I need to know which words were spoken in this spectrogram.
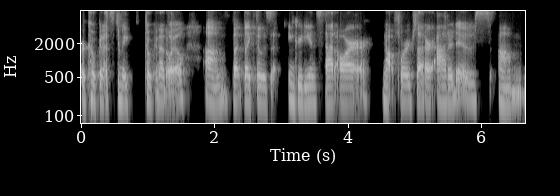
or coconuts to make coconut oil um, but like those ingredients that are not foraged that are additives um,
